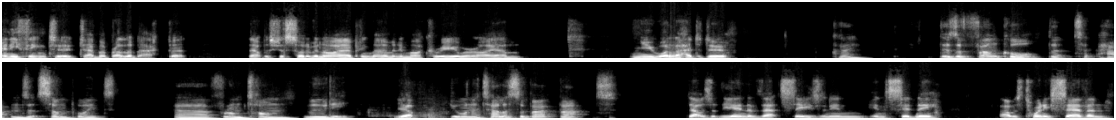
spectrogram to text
anything to to have my brother back, but that was just sort of an eye-opening moment in my career where I um knew what I had to do. Okay, there's a phone call that happens at some point uh, from Tom Moody. Yep. Do you want to tell us about that? That was at the end of that season in in Sydney. I was 27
